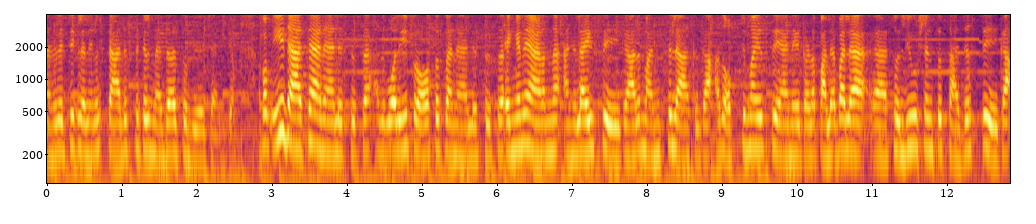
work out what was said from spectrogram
അനലിറ്റിക്കൽ അല്ലെങ്കിൽ സ്റ്റാറ്റിസ്റ്റിക്കൽ മെത്തേഡ്സ് ഉപയോഗിച്ചായിരിക്കും. അപ്പം ഈ ഡാറ്റ അനാലിസിസ് അതുപോലെ ഈ പ്രോസസ്സ് അനാലിസിസ് എങ്ങനെയാണെന്ന് അനലൈസ് ചെയ്യുക അത് മനസ്സിലാക്കുക അത് ഒപ്റ്റിമൈസ് ചെയ്യാനായിട്ടുള്ള പല പല സൊല്യൂഷൻസ് സജസ്റ്റ് ചെയ്യുക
